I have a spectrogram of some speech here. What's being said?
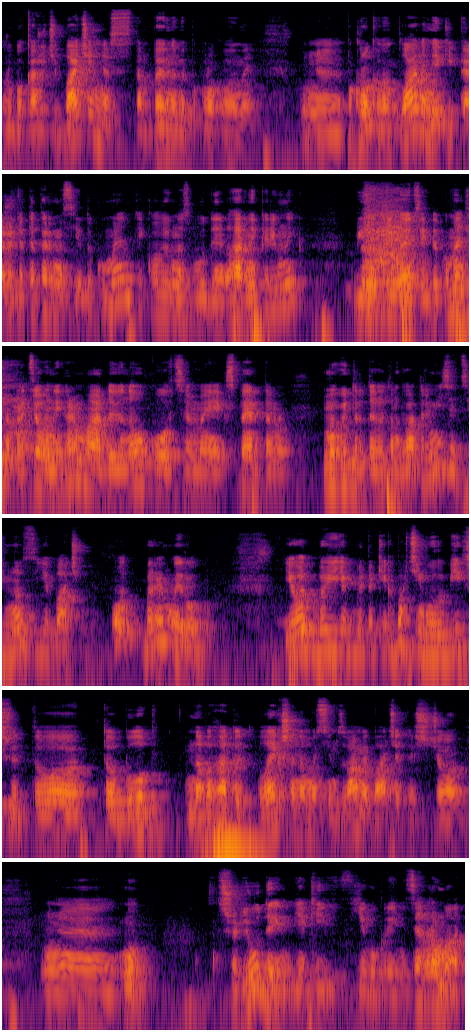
грубо кажучи, бачення з там певними покроковими. е, Покроковим планом, які кажуть, а тепер у нас є документ, і коли в нас буде гарний керівник, він отримає цей документ, напрацьований громадою, науковцями, експертами. Ми витратили там 2-3 місяці, і в нас є бачення. От беремо і робимо. І от би якби таких бачень було більше, то, то було б набагато легше нам усім з вами бачити, що, е, ну, що люди, які є в Україні, це громади.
